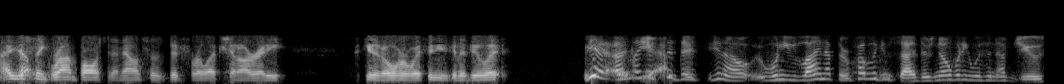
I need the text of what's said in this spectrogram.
I just think Ron Paul should announce his bid for election already. Just get it over with, and he's going to do it. Yeah, and like Yeah. I said, there's you know when you line up the Republican side, there's nobody with enough juice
